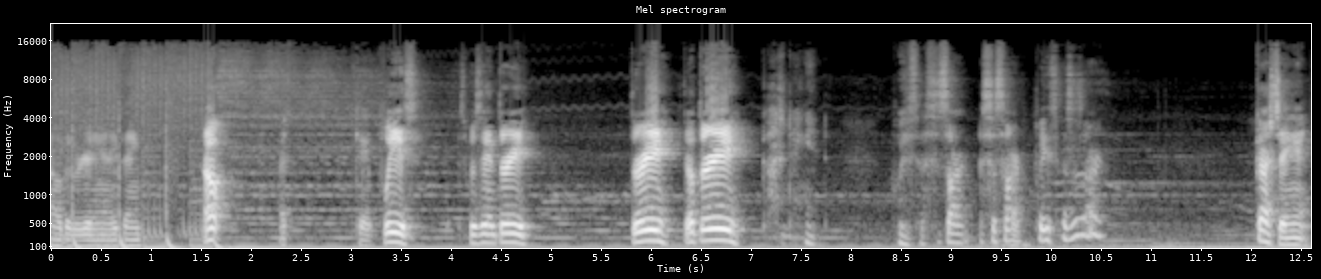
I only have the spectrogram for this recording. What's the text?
I don't think we're getting anything. Oh! Okay, please. Super Saiyan 3. Three. Go three. Gosh dang it. Please, SSR. SSR. Please, SSR. Gosh dang it.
